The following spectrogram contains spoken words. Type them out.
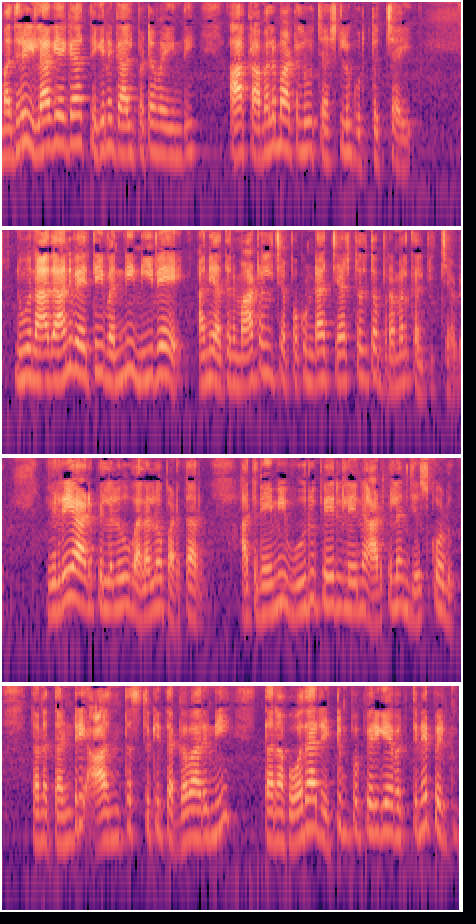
మధుర ఇలాగేగా తెగిన గాలిపటం అయింది. ఆ కమల మాటలు చేష్టలు గుర్తొచ్చాయి. నువ్వు నా దానివైతే ఇవన్నీ నీవే అని అతని మాటలు చెప్పకుండా చేష్టలతో భ్రమలు కల్పించాడు. విర్రే ఆడపిల్లలు వలలో పడతారు. అతనేమీ ఊరు పేరు లేని ఆడపిల్లని చేసుకోడు. తన తండ్రి ఆ అంతస్తుకి తగ్గవారిని తన హోదా రెట్టింపు పెరిగే వ్యక్తినే పెట్టి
